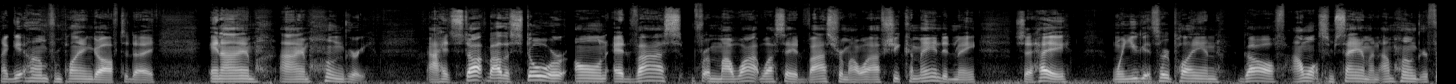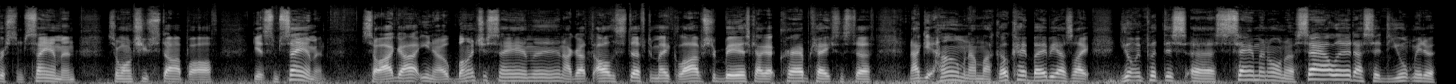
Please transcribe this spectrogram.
I get home from playing golf today, and I'm I'm hungry. I had stopped by the store on advice from my wife. Well, I say advice from my wife. She commanded me, said, "Hey, when you get through playing golf, I want some salmon. I'm hungry for some salmon. So why don't you stop off, get some salmon?" So I got, you know, a bunch of salmon. I got all the stuff to make lobster bisque. I got crab cakes and stuff. And I get home and I'm like, okay, baby. I was like, you want me to put this uh, salmon on a salad? I said, do you want me to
